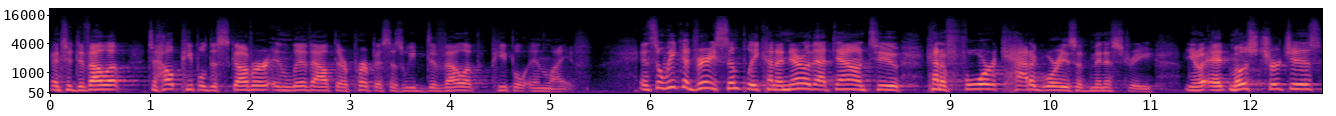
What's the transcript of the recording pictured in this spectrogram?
and to develop, to help people discover and live out their purpose as we develop people in life. And so we could very simply kind of narrow that down to kind of four categories of ministry you know, at most churches,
